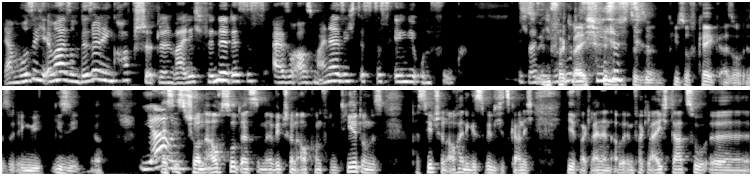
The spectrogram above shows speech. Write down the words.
Da muss ich immer so ein bisschen den Kopf schütteln, weil ich finde, das ist, also aus meiner Sicht ist das irgendwie Unfug. Ich weiß nicht, Im Vergleich ist das ein Piece of Cake, also ist irgendwie easy. Ja, ja es ist schon auch so, dass man wird schon auch konfrontiert und es passiert schon auch einiges, will ich jetzt gar nicht hier verkleinern, aber im Vergleich dazu äh,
